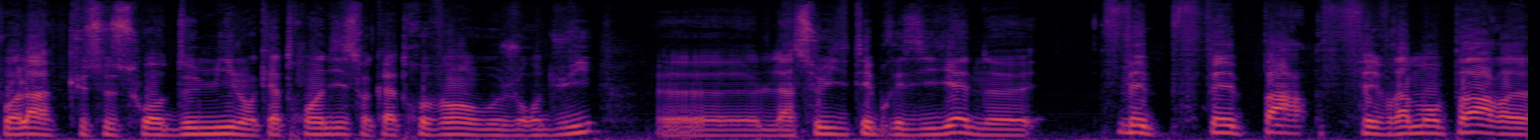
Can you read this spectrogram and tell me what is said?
voilà, que ce soit en 2000, en 90, en 80 ou aujourd'hui, la solidité brésilienne fait, fait, part, fait vraiment part euh,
